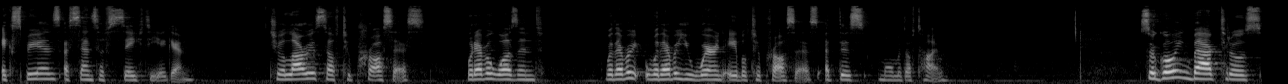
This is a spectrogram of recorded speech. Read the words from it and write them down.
experience a sense of safety again, to allow yourself to process whatever wasn't, whatever, whatever you weren't able to process at this moment of time. So, going back to those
